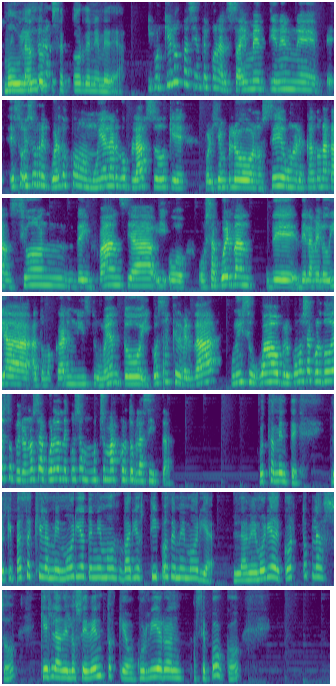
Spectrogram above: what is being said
modulando el receptor de NMDA. ¿Y por qué los pacientes con Alzheimer tienen eh, esos recuerdos como muy a largo plazo que por ejemplo, no sé, uno les canta una canción de infancia y, o, se acuerdan de, la melodía a tocar un instrumento y cosas que de verdad uno dice, wow, pero ¿cómo se acordó de eso? Pero no se acuerdan de cosas mucho más cortoplacistas. Justamente, lo que pasa es que la memoria tenemos varios tipos de memoria. La memoria de corto plazo, que es la de los eventos que ocurrieron hace poco,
